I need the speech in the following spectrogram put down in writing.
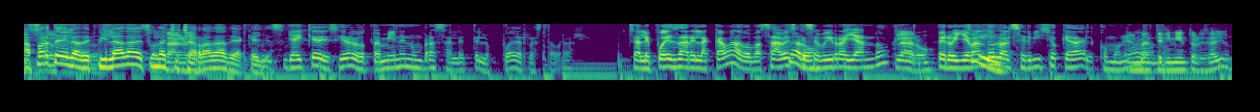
Aparte de la depilada, es una chicharrada de aquellas. Y hay que decir algo, también en un brazalete lo puedes restaurar. O sea, le puedes dar el acabado, sabes que se va a ir rayando. Claro. Pero llevándolo al servicio queda como nuevo. El mantenimiento les ayuda.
